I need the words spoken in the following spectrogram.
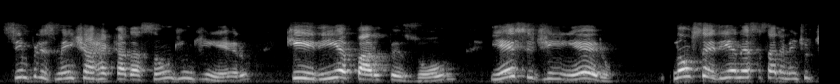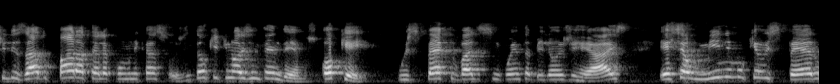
simplesmente a arrecadação de um dinheiro que iria para o tesouro e esse dinheiro não seria necessariamente utilizado para telecomunicações. Então, o que, que nós entendemos? Ok, o espectro vale 50 bilhões de reais, esse é o mínimo que eu espero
